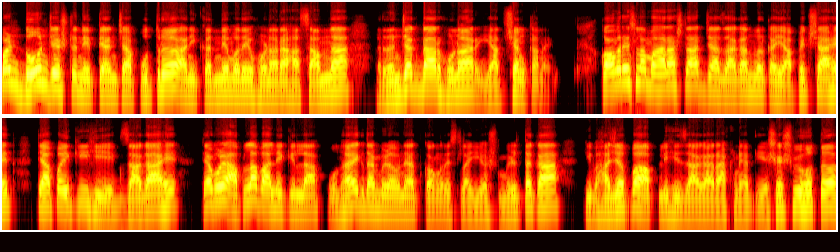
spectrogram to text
पण दोन ज्येष्ठ नेत्यांच्या पुत्र आणि कन्येमध्ये होणारा हा सामना रंजकदार होणार यात शंका नाही. काँग्रेसला महाराष्ट्रात ज्या जागांवर काही अपेक्षा आहेत त्यापैकी ही एक जागा आहे. त्यामुळे आपला बालेकिल्ला पुन्हा एकदा मिळवण्यात काँग्रेसला यश मिळतं का? की भाजप आपली ही जागा राखण्यात यशस्वी होतं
